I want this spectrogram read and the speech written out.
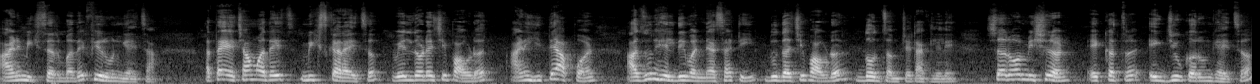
आणि मिक्सरमध्ये फिरवून घ्यायचा. आता याच्यामध्येच मिक्स करायचं वेलदोड्याची पावडर आणि इथे आपण अजून हेल्दी बनण्यासाठी दुधाची पावडर दोन चमचे टाकलेले. सर्व मिश्रण एकत्र एकजीव करून घ्यायचं.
